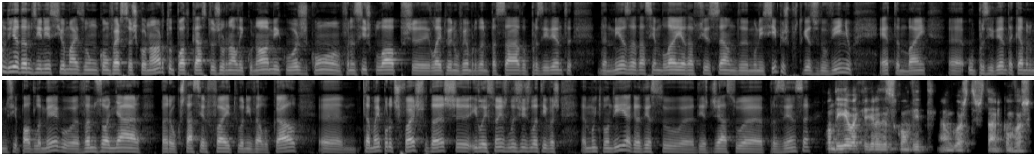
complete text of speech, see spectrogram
Bom dia, damos início a mais um Conversas com o Norte, o podcast do Jornal Económico, hoje com Francisco Lopes, eleito em novembro do ano passado, presidente da mesa da Assembleia da Associação de Municípios Portugueses do Vinho, é também o presidente da Câmara Municipal de Lamego. Uh, vamos olhar para o que está a ser feito a nível local, uh, também para o desfecho das eleições legislativas. muito bom dia, agradeço desde já a sua presença. Bom dia, eu é que agradeço o convite, é um gosto de estar convosco.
